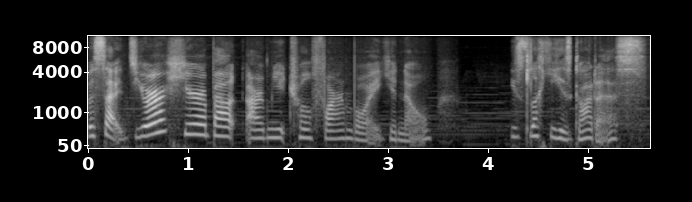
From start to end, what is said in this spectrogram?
Besides, you're here about our mutual farm boy, you know. He's lucky he's got us.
